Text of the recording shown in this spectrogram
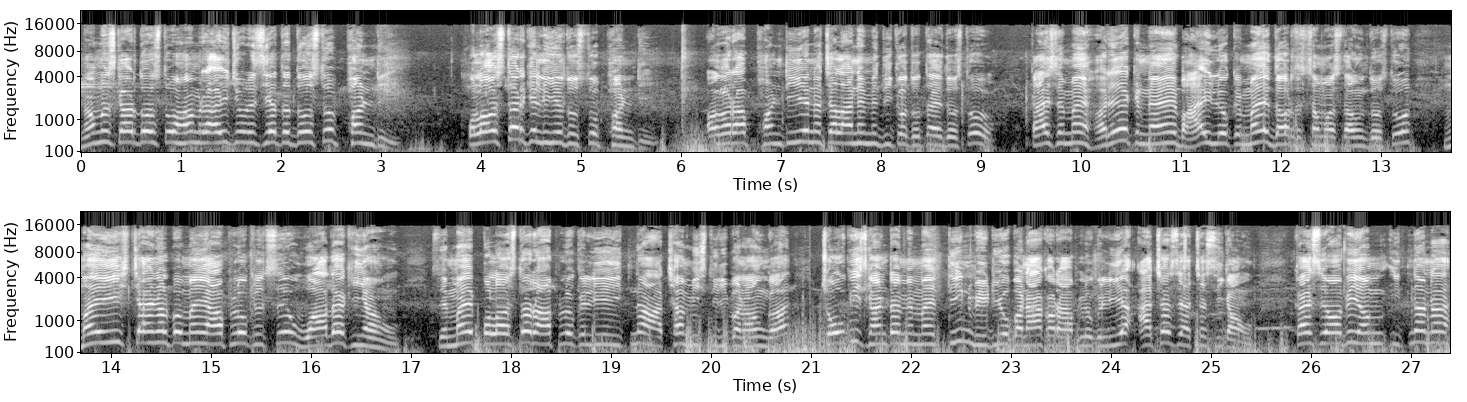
नमस्कार दोस्तों, हम राही चौरसिया तो दोस्तों फंटी प्लास्टर के लिए दोस्तों फंटी अगर आप फंटिए न चलाने में दिक्कत होता है दोस्तों कैसे मैं हर एक नए भाई लोग के मैं दर्द समझता हूँ दोस्तों। मैं इस चैनल पर मैं आप लोग से वादा किया हूँ से मैं प्लास्टर आप लोग के लिए इतना अच्छा मिस्त्री बनाऊँगा। 24 घंटे में मैं तीन वीडियो बनाकर आप लोग के लिए अच्छा से अच्छा सिखाऊँ। कैसे अभी हम इतना ना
